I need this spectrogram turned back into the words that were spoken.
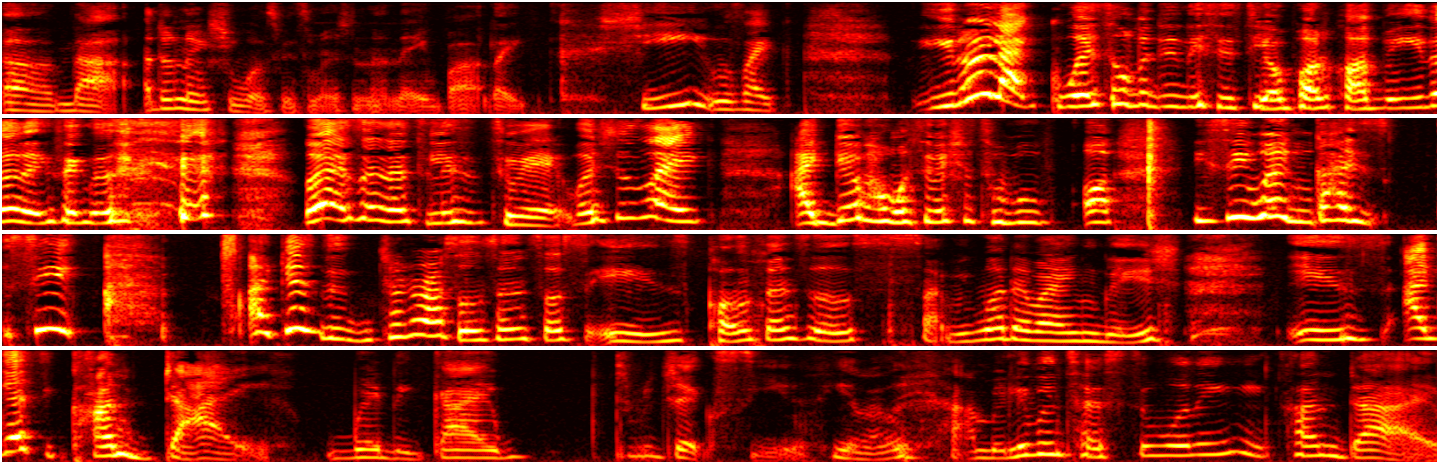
um that I don't know if she wants me to mention her name, but like she was like you know like when somebody listens to your podcast but you don't expect them don't expect to listen to it. But she's like I gave her motivation to move on. You see when guys see I guess the general consensus is consensus, I mean whatever English is I guess you can't die when the guy rejects you. You know, I'm a living testimony. You can't die,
